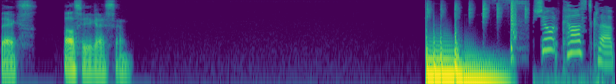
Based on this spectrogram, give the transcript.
Thanks. I'll see you guys soon. Short Cast Club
